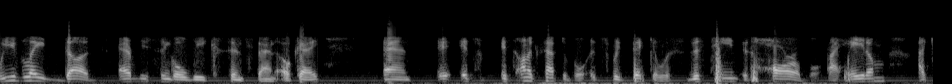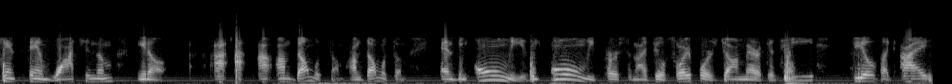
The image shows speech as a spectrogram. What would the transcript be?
We've laid duds every single week since then. Okay, and it, it's it's unacceptable. It's ridiculous. This team is horrible. I hate them. I can't stand watching them. You know, I, I I'm done with them. I'm done with them. And the only the only person I feel sorry for is John Merrick, because he feels like I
